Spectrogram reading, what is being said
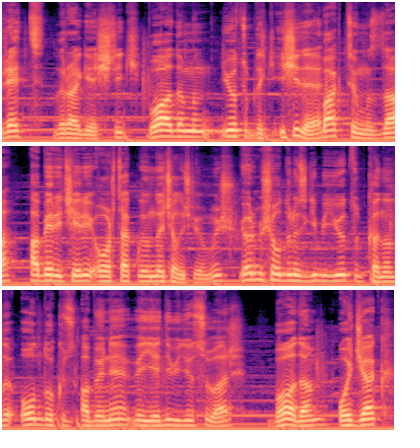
Brettler'a geçtik. Bu adamın YouTube'daki işi de baktığımızda haber içeriği ortaklığında çalışıyormuş. Görmüş olduğunuz gibi YouTube kanalı 19 abone ve 7 videosu var. Bu adam Ocak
